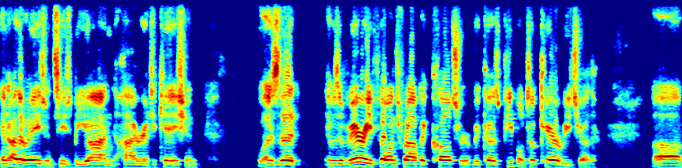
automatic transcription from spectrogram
and other agencies beyond higher education was that it was a very philanthropic culture because people took care of each other. Uh,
